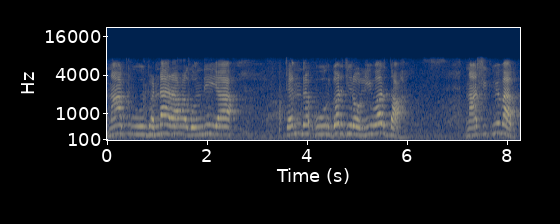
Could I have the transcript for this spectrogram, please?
नागपूर भंडारा गोंदिया चंद्रपूर गडचिरोली वर्धा. नाशिक विभाग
